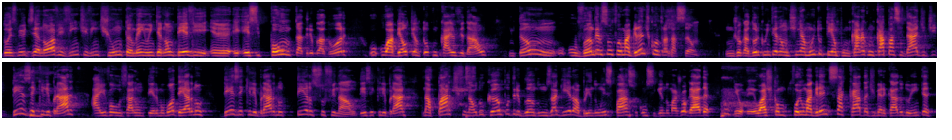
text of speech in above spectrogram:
2019, 20 21 também o Inter não teve eh, esse ponta driblador. O, o, Abel tentou com Caio Vidal. Então, o, o Wanderson foi uma grande contratação. Um jogador que o Inter não tinha há muito tempo, um cara com capacidade de desequilibrar aí vou usar um termo moderno, desequilibrar no terço final, desequilibrar na parte final do campo, driblando um zagueiro, abrindo um espaço, conseguindo uma jogada. Eu, eu acho que foi uma grande sacada de mercado do Inter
